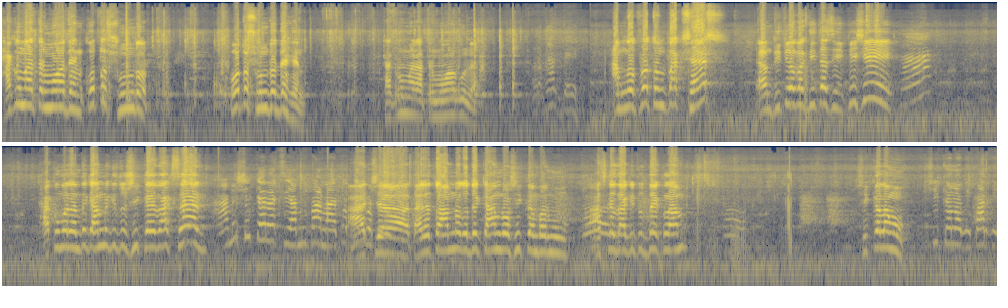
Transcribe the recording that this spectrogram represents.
ঠাকুমার হাতের মোয়া দেন কত সুন্দর। কত সুন্দর দেখেন। ঠাকুমার হাতের মোয়াগুলা। আমগো প্রথম পাক শেষ এখন দ্বিতীয় পাক দিতেছি। পিসি! হ্যাঁ? ঠাকুমার থেকে আপনি কিছু শিক্ষা রাখছেন? আমি শিক্ষা রাখছি আমি বানাই আচ্ছা তাহলে তো আপনাকে দেখে আমরাও শিখতাম পারমু। আজকে যা কিছু দেখলাম। শিখালাম বছর শিক্ষা পারবি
